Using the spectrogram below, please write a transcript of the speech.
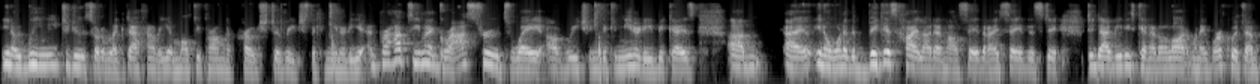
you know, we need to do sort of like definitely a multi-pronged approach to reach the community and perhaps even a grassroots way of reaching the community because um, uh, you know, one of the biggest highlight, and I'll say that I say this to, to Diabetes Canada a lot when I work with them,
